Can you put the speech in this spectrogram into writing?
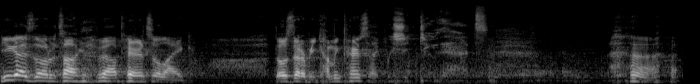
You guys know what I'm talking about. Parents are like, those that are becoming parents are like, we should do that.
